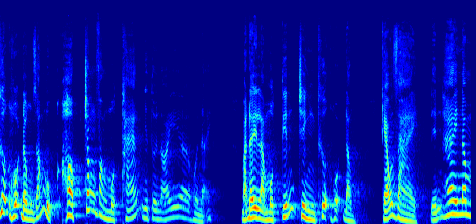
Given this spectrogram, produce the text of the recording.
thượng hội đồng giám mục họp trong vòng một tháng như tôi nói ờ, hồi nãy, mà đây là một tiến trình thượng hội đồng kéo dài đến 2 năm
